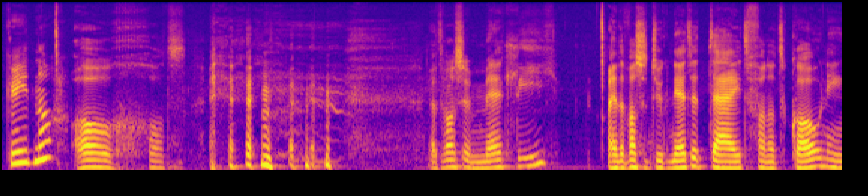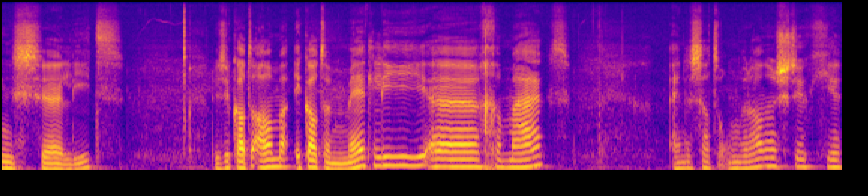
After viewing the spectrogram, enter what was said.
Kun je het nog? Oh god. het was een medley. En dat was natuurlijk net de tijd van het koningslied. dus ik had, allemaal, ik had een medley gemaakt. En er zat onder andere een stukje,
